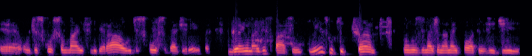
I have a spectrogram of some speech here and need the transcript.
é, o discurso mais liberal, o discurso da direita, ganhe mais espaço. Mesmo que Trump, vamos imaginar na hipótese de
